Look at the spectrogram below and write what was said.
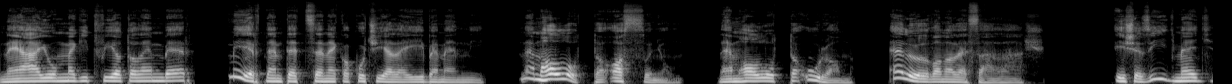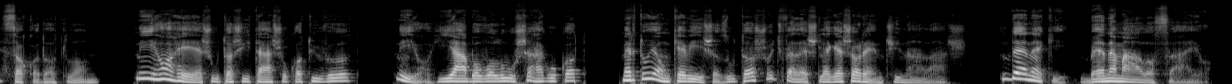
ne álljon meg itt fiatalember, miért nem tetszenek a kocsi elejébe menni? Nem hallotta, asszonyom? Nem hallotta, uram? Elől van a leszállás. És ez így megy szakadatlan. Néha helyes utasításokat üvölt, néha hiába valóságokat, mert olyan kevés az utas, hogy felesleges a rendcsinálás. De neki be nem áll a szája.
